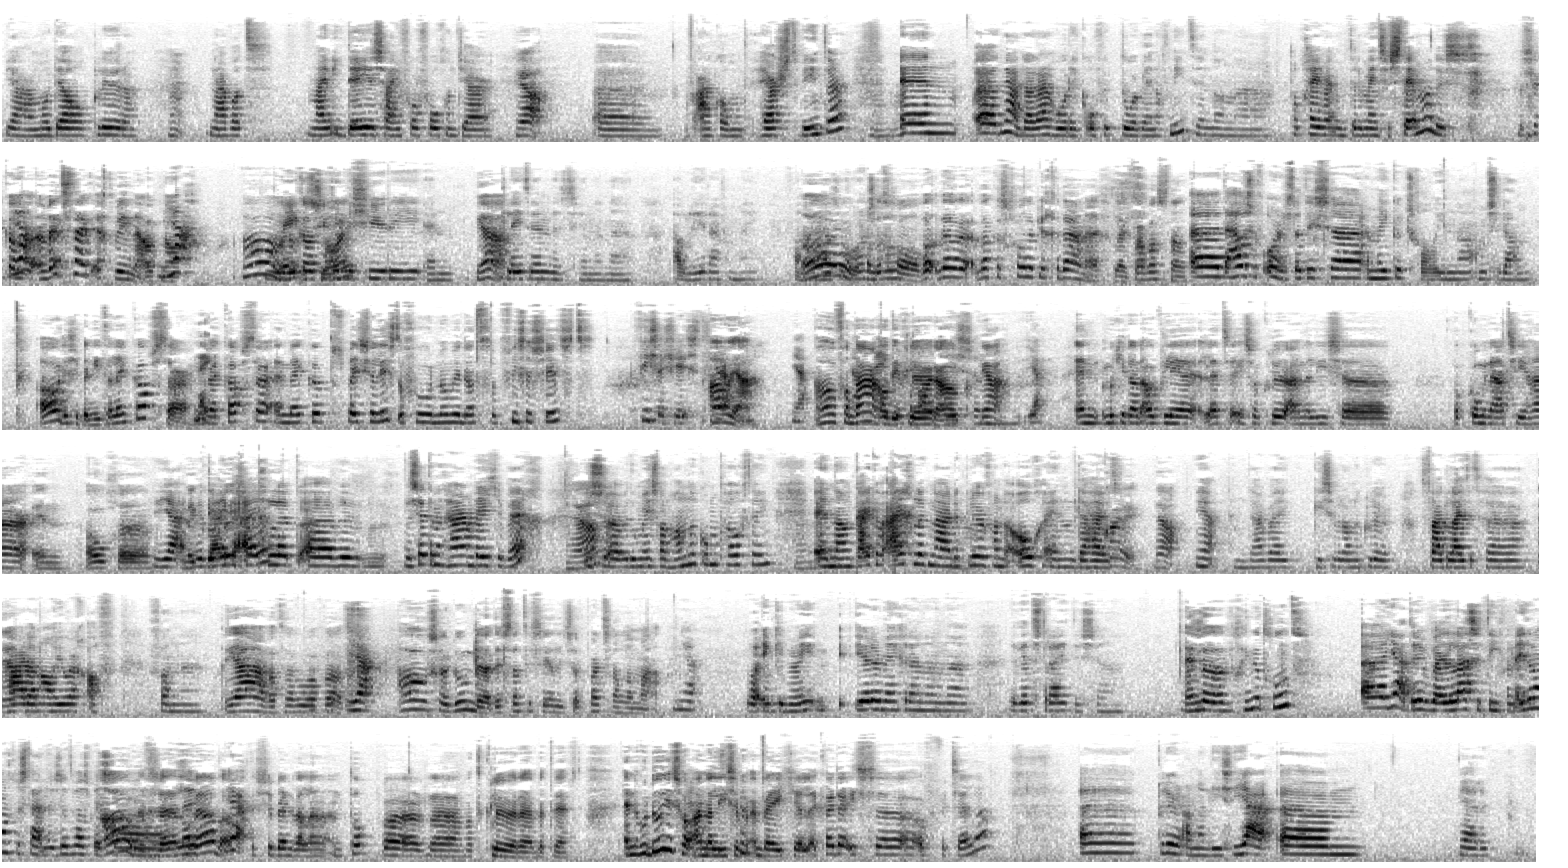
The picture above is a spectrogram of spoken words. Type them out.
ja, model kleuren. Naar wat mijn ideeën zijn voor volgend jaar. Ja. eh, of aankomend herfst-winter. En eh, nou, daarna hoor ik of ik door ben of niet. En dan eh, op een gegeven moment moeten de mensen stemmen. Dus Dus je kan Ja. een wedstrijd echt winnen ook nog. ja, Oh, Leko is zit in de jury. En Ja. Clayton, dat is een oude leraar van mij. Van de House of Oh, Orange van de school. Wel- welke, welke school heb je gedaan eigenlijk? Waar was dat? Eh, de House of Orange, dat is eh, een make-up school in eh, Amsterdam. Oh, dus je bent niet alleen kapster. Nee. Je bent kapster en make-up specialist, of hoe noem je dat? Visagist? Visagist. Oh ja. ja. Oh, vandaar Ja, al die kleuren ook. artist, Ja. ja. En moet je dan ook le- letten in zo'n kleuranalyse op combinatie haar en ogen, Ja, we kijken eigenlijk, we, we zetten het haar een beetje weg. Ja? Dus eh, we doen meestal een handdoek om het hoofd heen. En dan kijken we eigenlijk naar de kleur van de ogen en de huid. Oké, ja. Ja, en daarbij kiezen we dan een kleur. Want vaak leidt het eh, haar dan al heel erg af van... eh, Ja, wat, hoe of wat. ja, Oh, zodoende. Dus dat is heel iets aparts allemaal. ja. Wel één keer mee, eerder meegedaan aan de wedstrijd. Dus En ging dat goed? Eh, ja, toen heb ik bij de laatste team van Nederland gestaan. Dus dat was best wel Oh, dat is eh, leuk. geweldig. Ja. Dus je bent wel een, een topper eh, wat kleuren betreft. En hoe doe je zo'n analyse een beetje? Kan je daar iets eh, over vertellen? Eh, kleuranalyse, ja. ehm, ja, de,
